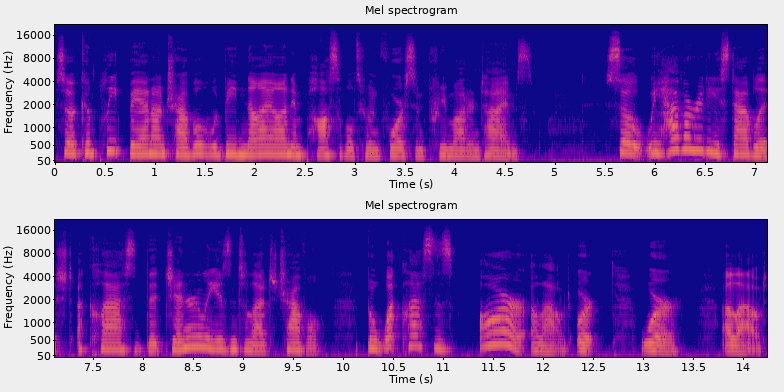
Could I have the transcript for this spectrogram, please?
so a complete ban on travel would be nigh on impossible to enforce in pre modern times. So, we have already established a class that generally isn't allowed to travel, but what classes are allowed, or were allowed.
